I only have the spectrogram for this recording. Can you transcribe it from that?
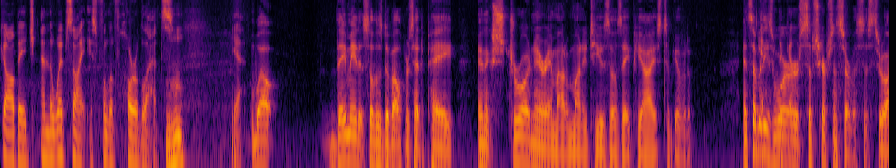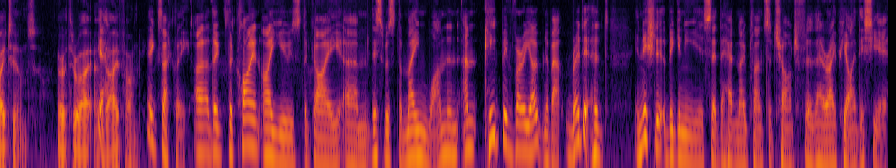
garbage, and the website is full of horrible ads. Mm-hmm. Yeah, Well, they made it so those developers had to pay an extraordinary amount of money to use those APIs to be able to. And some of these were subscription services through iTunes or through I, Yeah. the iPhone. Exactly. Uh, the the client I used, the guy, um, this was the main one, and, and he'd been very open about. Reddit had initially at the beginning of the year said they had no plans to charge for their API this year,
